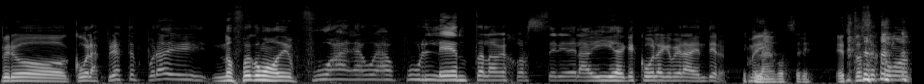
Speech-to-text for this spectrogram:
Pero como las primeras temporadas no fue como de ¡Fua, la wea pulenta, la mejor serie de la vida! Que es como la que me la vendieron. Es Me que la mejor serie. Entonces como,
